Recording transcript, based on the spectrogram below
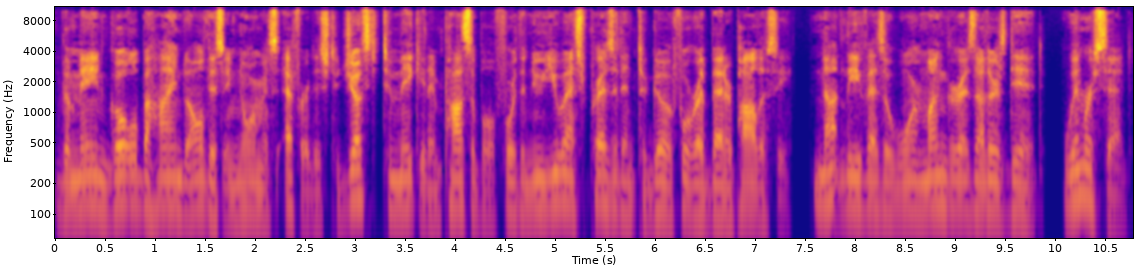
The main goal behind all this enormous effort is to just to make it impossible for the new U.S. president to go for a better policy, not leave as a warmonger as others did. Wimmer said.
